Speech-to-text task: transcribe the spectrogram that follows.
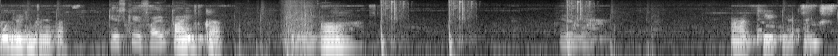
बुलेट मेरे पास? किसकी? फाइव फाइव का। हाँ ये ले हाँ ठीक है थैंक्स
